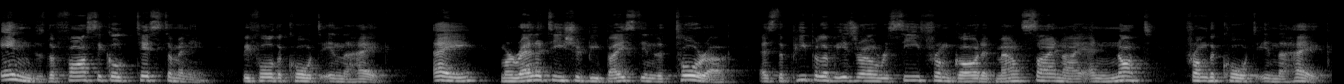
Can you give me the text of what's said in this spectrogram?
end the farcical testimony before the court in The Hague. A. Morality should be based in the Torah as the people of Israel received from God at Mount Sinai and not from the court in The Hague.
